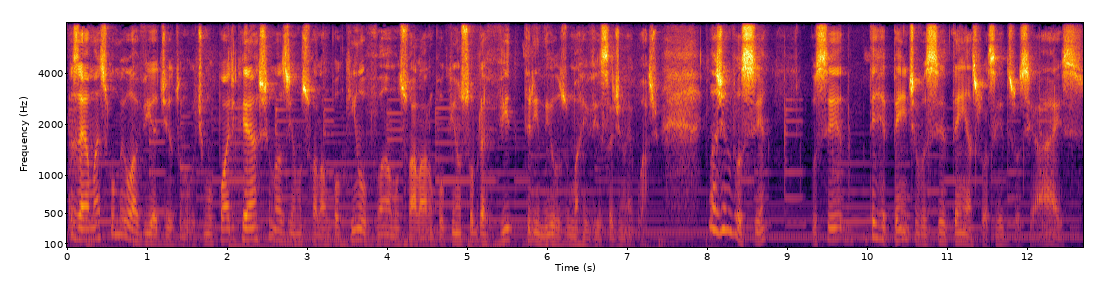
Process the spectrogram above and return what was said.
Pois é, mas como eu havia dito no último podcast, nós íamos falar um pouquinho, ou vamos falar um pouquinho sobre a Vitrinews, uma revista de negócio. Imagine você, você de repente você tem as suas redes sociais,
